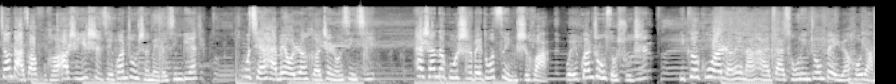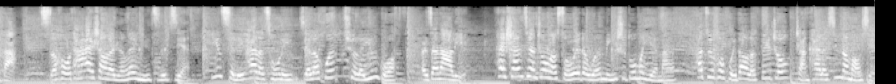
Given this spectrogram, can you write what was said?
将打造符合二十一世纪观众审美的新编。目前还没有任何阵容信息。泰山的故事被多次影视化，为观众所熟知。一个孤儿人类男孩在丛林中被猿猴养大，此后他爱上了人类女子简，因此离开了丛林，结了婚，去了英国。而在那里，泰山见证了所谓的文明是多么野蛮。他最后回到了非洲，展开了新的冒险。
